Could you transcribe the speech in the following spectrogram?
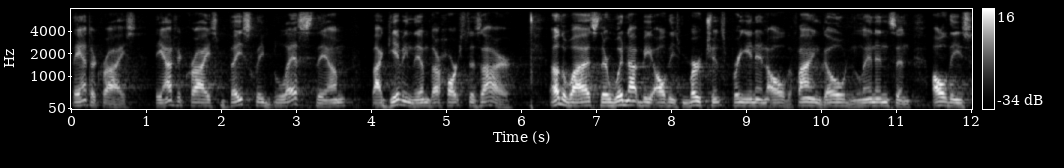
the Antichrist, the Antichrist basically bless them by giving them their heart's desire. Otherwise, there would not be all these merchants bringing in all the fine gold and linens and all these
